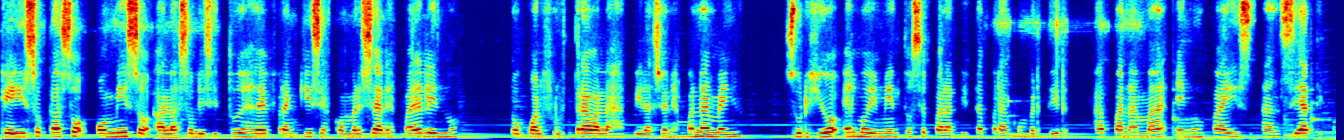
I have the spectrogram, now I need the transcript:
que hizo caso omiso a las solicitudes de franquicias comerciales para el istmo, lo cual frustraba las aspiraciones panameñas, surgió el movimiento separatista para convertir a Panamá en un país ansiático,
